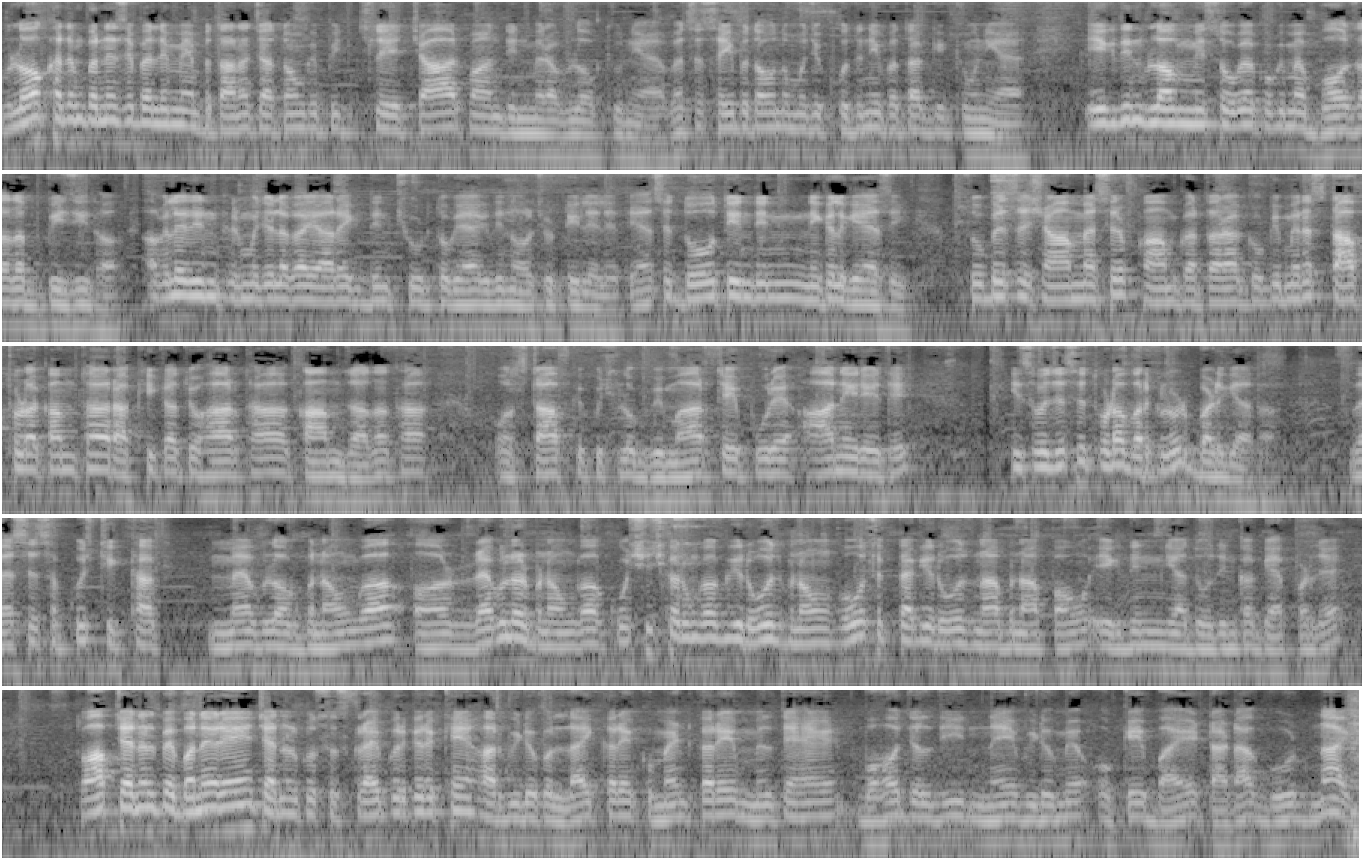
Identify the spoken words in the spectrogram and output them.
व्लॉग ख़त्म करने से पहले मैं बताना चाहता हूँ कि पिछले चार पाँच दिन मेरा व्लॉग क्यों नहीं आया। वैसे सही बताऊँ तो मुझे खुद नहीं पता कि क्यों नहीं आया। एक दिन व्लॉग मिस हो गया क्योंकि मैं बहुत ज़्यादा बिज़ी था। अगले दिन फिर मुझे लगा, यार, एक दिन छूट तो गया, एक दिन और छुट्टी ले लेते हैं। ऐसे दो तीन दिन निकल गया ऐसे सुबह से शाम मैं सिर्फ़ काम करता रहा क्योंकि मेरा स्टाफ थोड़ा कम था, राखी का त्यौहार था, काम ज़्यादा था। और स्टाफ के कुछ लोग बीमार थे, पूरे आ नहीं रहे थे। इस वजह से थोड़ा वर्कलोड बढ़ गया था। वैसे सब कुछ ठीक ठाक मैं व्लॉग बनाऊँगा और रेगुलर बनाऊँगा। कोशिश करूँगा कि रोज़ बनाऊँ। हो सकता है कि रोज़ ना बना पाऊँ। एक दिन या दो दिन का गैप पड़ जाए। तो आप चैनल पे बने रहें। चैनल को सब्सक्राइब करके रखें। हर वीडियो को लाइक करें कमेंट करें। मिलते हैं बहुत जल्दी नए वीडियो में। Okay bye tata good night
